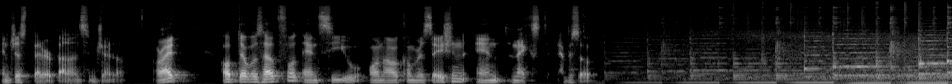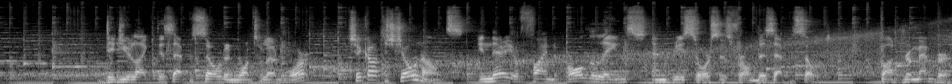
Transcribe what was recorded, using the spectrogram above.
and just better balance in general. All right. Hope that was helpful and see you on our conversation and the next episode. Did you like this episode and want to learn more? Check out the show notes. In there, you'll find all the links and resources from this episode. But remember,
